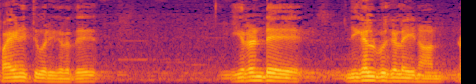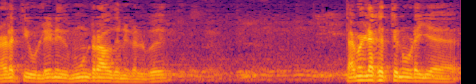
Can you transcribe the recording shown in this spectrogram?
பயணித்து வருகிறது. இரண்டு நிகழ்வுகளை நான் நடத்தியுள்ளேன். இது மூன்றாவது நிகழ்வு. தமிழகத்தினுடைய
